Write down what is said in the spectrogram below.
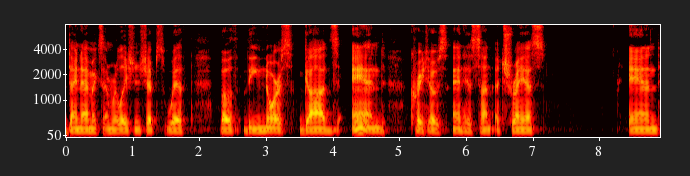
dynamics and relationships with both the Norse gods and Kratos and his son Atreus. And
